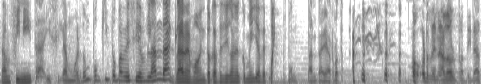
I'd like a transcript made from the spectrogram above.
tan finita, y si la muerde un poquito para ver si es blanda, claro, en el momento que hace así con el comillo, de ¡pum! pum, pantalla rota. Ordenador para tirar.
